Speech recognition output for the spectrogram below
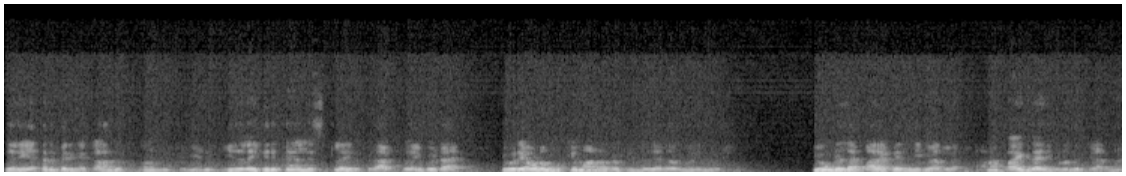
இதில் எத்தனை பேர் இங்கே கலந்துட்டுருக்கோம் உங்களுக்கு தெரியும். இதில் இருக்கிற லிஸ்ட்டில் இருக்கிற ஆட்களை விட இவர் எவ்வளோ முக்கியமானவர் அப்படின்றது எல்லோரும் அறிந்த விஷயம். இவங்கள பல பேர் இன்னைக்கு வரல. ஆனால் பாக்யராஜ் வந்திருக்காருன்னா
